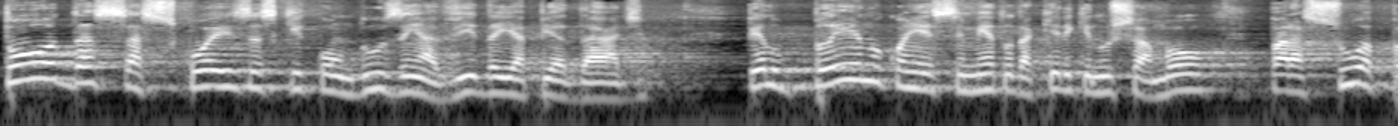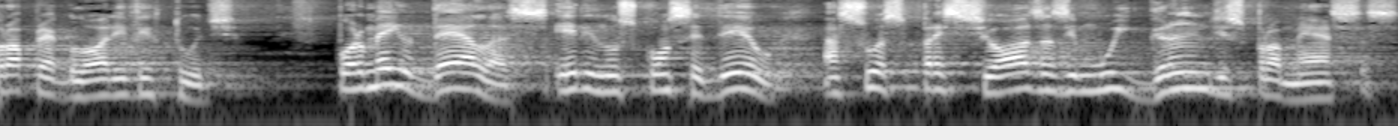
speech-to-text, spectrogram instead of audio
todas as coisas que conduzem à vida e à piedade pelo pleno conhecimento daquele que nos chamou para a sua própria glória e virtude. Por meio delas, ele nos concedeu as suas preciosas e muito grandes promessas,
